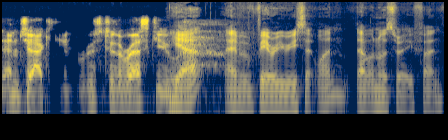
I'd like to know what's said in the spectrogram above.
and Jackie and Bruce to the rescue. Yeah, I have a very recent one. That one was really fun.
